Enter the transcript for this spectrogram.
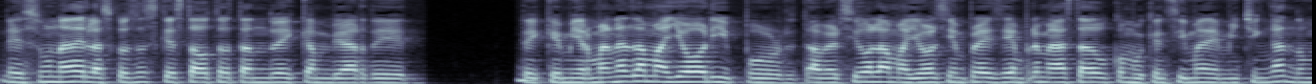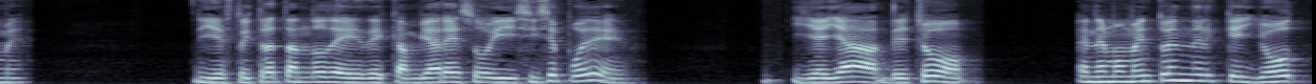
es una de las cosas que he estado tratando de cambiar de, de que mi hermana es la mayor y por haber sido la mayor siempre, siempre me ha estado como que encima de mí chingándome. Y estoy tratando de, de cambiar eso y sí se puede. Y ella, de hecho, en el momento en el que yo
